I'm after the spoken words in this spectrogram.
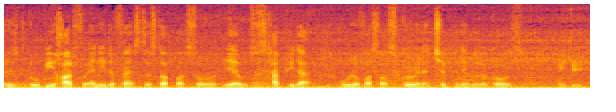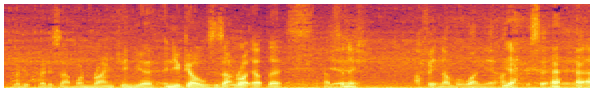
it will be hard for any defence to stop us. So yeah, we're just happy that all of us are scoring and chipping in with the goals. Thank you. Where, do- where does that one rank in your in your goals? Is that right up there? That Yeah. finish? I think number one, yeah, 100%. yeah, yeah,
